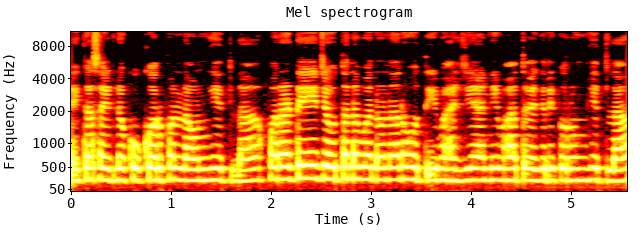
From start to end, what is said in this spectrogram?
एका साईडला कुकर पण लावून घेतला. पराठे जेवताना बनवणार होती भाजी आणि भात वगैरे करून घेतला.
